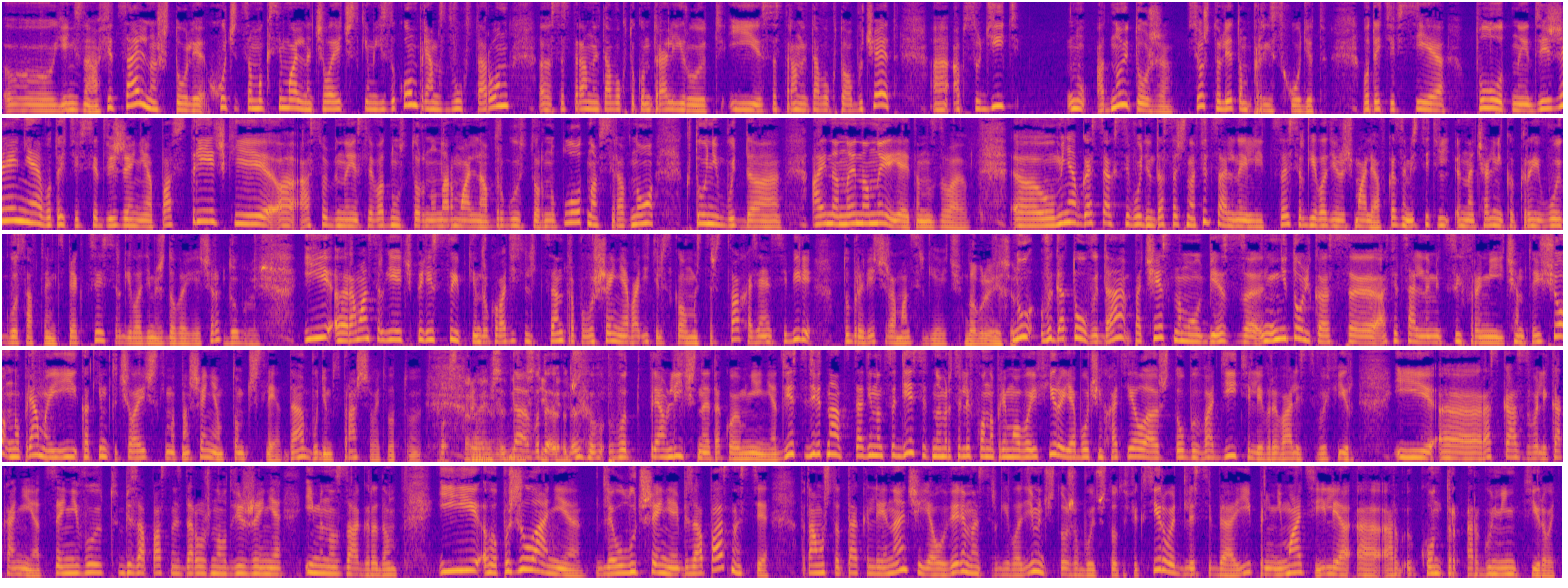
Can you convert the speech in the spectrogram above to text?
э, я не знаю, официально, что ли. Хочется максимально человеческим языком, прям с двух сторон, со стороны того, кто контролирует, и со стороны того, кто обучает, обсудить ну, одно и то же. Все, что летом происходит. Вот эти все плотные движения, вот эти все движения по встречке, а, особенно если в одну сторону нормально, а в другую сторону плотно, все равно кто-нибудь, да, айна не на не я это называю. Э, У меня в гостях сегодня достаточно официальные лица. Сергей Владимирович Малявка, заместитель начальника Краевой госавтоинспекции. Сергей Владимирович, добрый вечер. Добрый вечер. И э, Роман Сергеевич Пересыпкин, руководитель Центра повышения водительского мастерства «Хозяин Сибири». Добрый вечер, Роман Сергеевич. Добрый вечер. Ну, вы готовы, да, по-честному, без э, не только с э, официальными цифрами и чем-то еще, но прямо и каким-то человеческим отношением в том числе, да, будем спрашивать. Вот, э, Постараемся да, довести, вот, э, вот прям личное такое мнение. 219 11 10, номер телефона прямого эфира. Я бы очень хотела, чтобы водители врывались в эфир и э, рассказывали, как они оценивают безопасность дорожного движения именно за городом. И э, пожелания для улучшения безопасности, потому что так или иначе, я уверена, Сергей Владимирович тоже будет что-то фиксировать для себя и принимать или э, ар- контраргументировать.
